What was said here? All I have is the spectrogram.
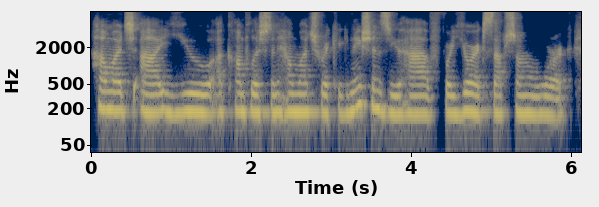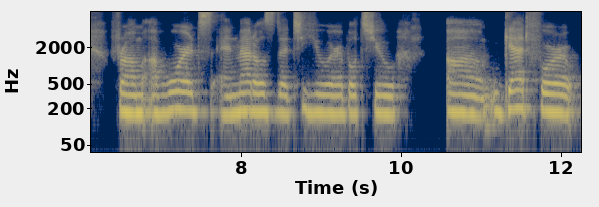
how much uh, you accomplished and how much recognitions you have for your exceptional work from awards and medals that you were able to um, get for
